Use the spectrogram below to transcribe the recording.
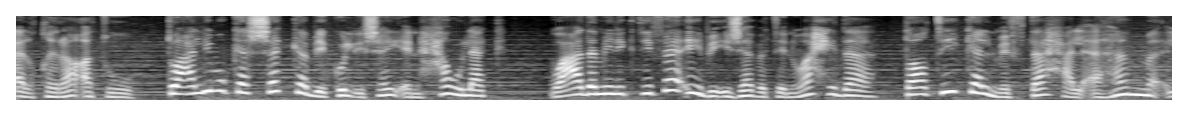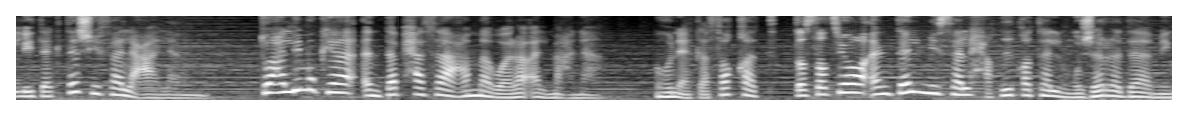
القراءة تعلمك الشك بكل شيء حولك وعدم الاكتفاء بإجابة واحدة تعطيك المفتاح الأهم لتكتشف العالم. تعلمك أن تبحث عما وراء المعنى. هناك فقط تستطيع أن تلمس الحقيقة المجردة من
